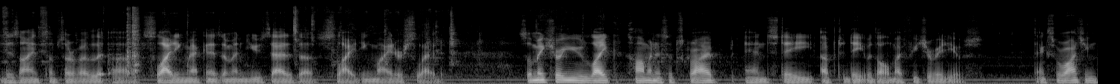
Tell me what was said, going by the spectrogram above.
design some sort of a uh, sliding mechanism and use that as a sliding miter sled. So make sure you like, comment, and subscribe, and stay up to date with all my future videos. Thanks for watching.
